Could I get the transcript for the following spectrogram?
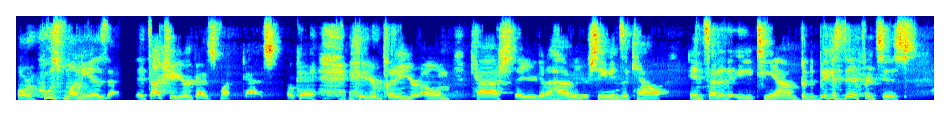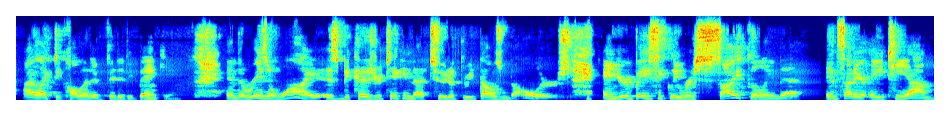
Or whose money is that? It's actually your guys' money, guys. Okay. You're putting your own cash that you're going to have in your savings account inside of the ATM. But the biggest difference is I like to call it infinity banking. And the reason why is because you're taking that two to three thousand dollars and you're basically recycling that inside of your ATM.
